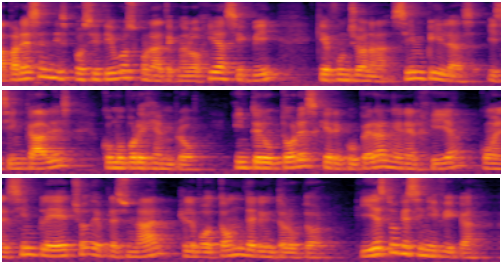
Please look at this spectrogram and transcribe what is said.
Aparecen dispositivos con la tecnología Zigbee que funciona sin pilas y sin cables, como por ejemplo interruptores que recuperan energía con el simple hecho de presionar el botón del interruptor. ¿Y esto qué significa?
